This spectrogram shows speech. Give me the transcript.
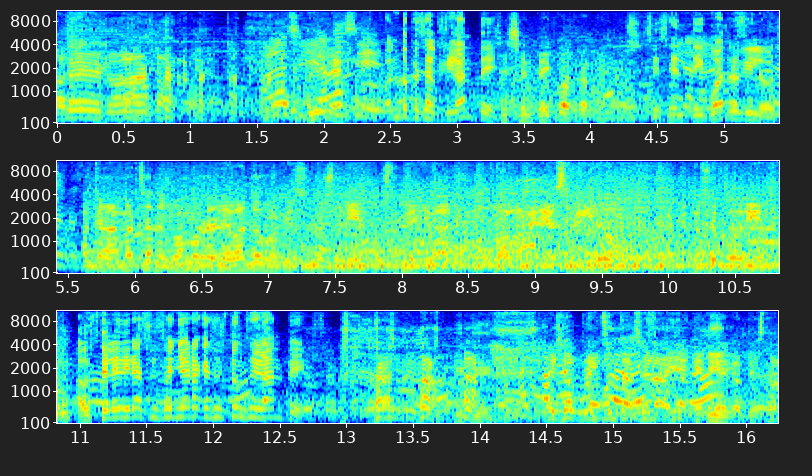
Ahora sí, ahora sí. ¿Cuánto pesa el gigante? 64 kilos. 64 kilos. A cada marcha nos vamos relevando porque si no sería imposible llevar toda la mañana seguido, no se podría. ¿A usted le dirá a su señora que es usted un gigante? Eso pregúntaselo a ella que tiene que contestar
